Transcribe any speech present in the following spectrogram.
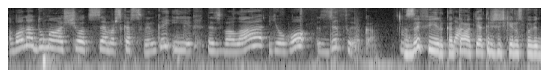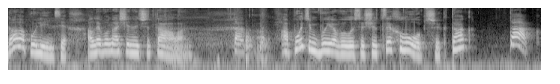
вона думала, що це морська свинка, і назвала його Зефирка. Зефірка, Да. так, я трішечки розповідала Полінці, але вона ще не читала. Так. А потім виявилося, що це хлопчик, так? Так.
